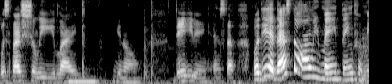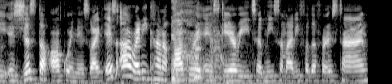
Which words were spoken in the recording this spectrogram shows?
especially like you know dating and stuff. But yeah that's the only main thing for me. Is just the awkwardness. Like it's already kind of awkward and scary to meet somebody for the first time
